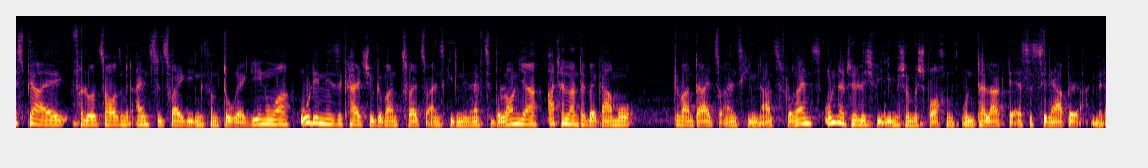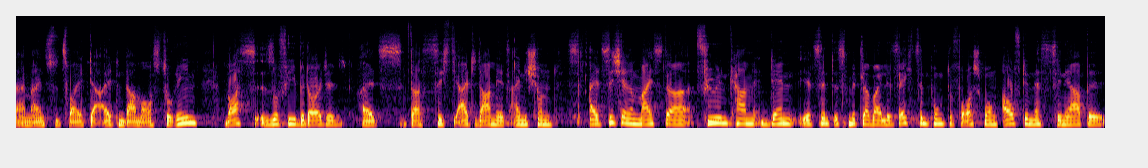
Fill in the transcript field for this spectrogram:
SPAL verlor zu Hause mit 1 zu 2 gegen Sampdoria Genua. Udinese Calcio gewann 2 zu 1 gegen den FC Bologna. Atalanta Bergamo gewann 3 zu 1 gegen AC Florenz. Und natürlich, wie eben schon besprochen, unterlag der SSC Neapel mit einem 1 zu 2 der alten Dame aus Turin, was so viel bedeutet, als dass sich die alte Dame jetzt eigentlich schon als sicheren Meister fühlen kann, denn jetzt sind es mittlerweile 16 Punkte Vorsprung auf den SSC Neapel,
